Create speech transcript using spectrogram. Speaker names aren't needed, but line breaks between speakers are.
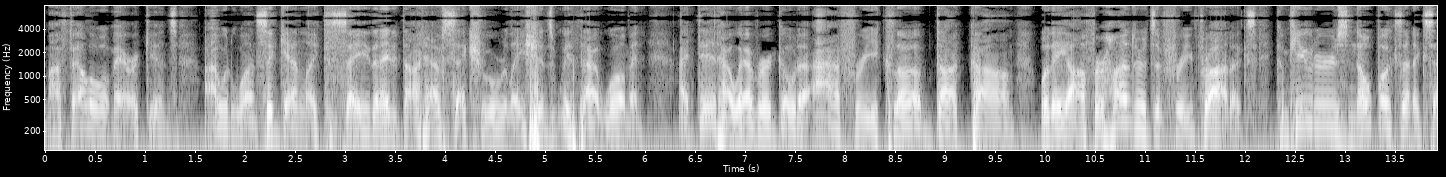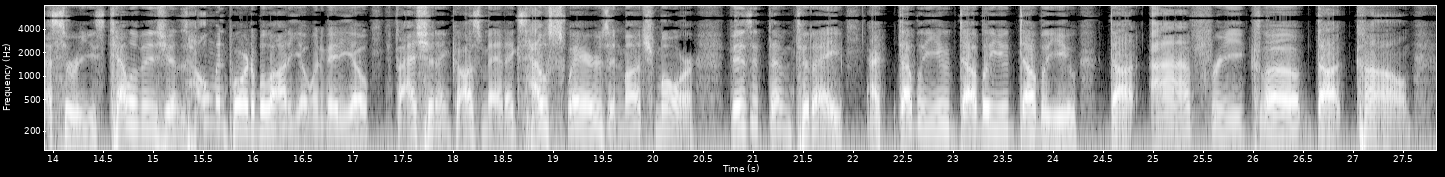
My fellow Americans, I would once again like to say that I did not have sexual relations with that woman. I did, however, go to ifreeclub.com where they offer hundreds of free products, computers, notebooks and accessories, televisions, home and portable audio and video, fashion and cosmetics, housewares, and much more. Visit them today at www.ifreeclub.com.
